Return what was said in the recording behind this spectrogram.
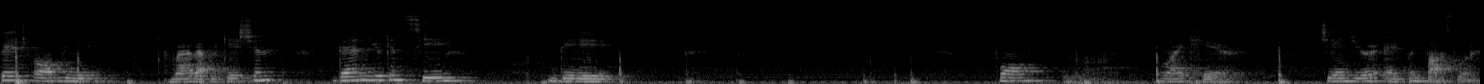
page of the web application. Then you can see the form right here. Change your admin password.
